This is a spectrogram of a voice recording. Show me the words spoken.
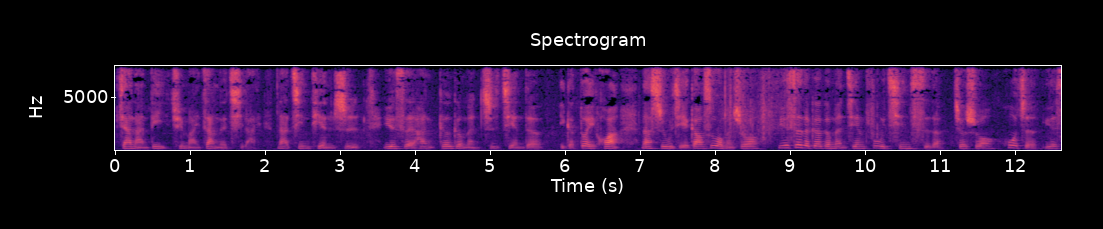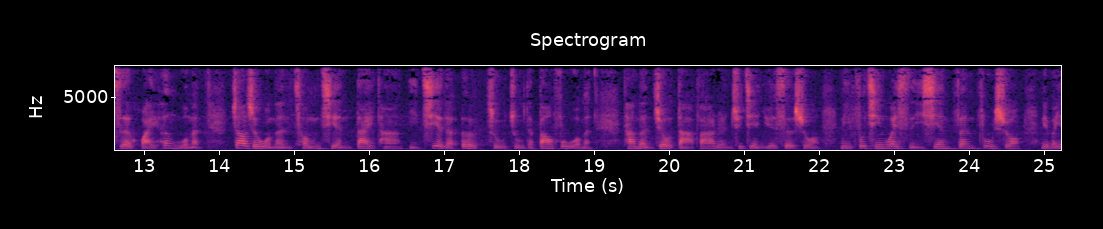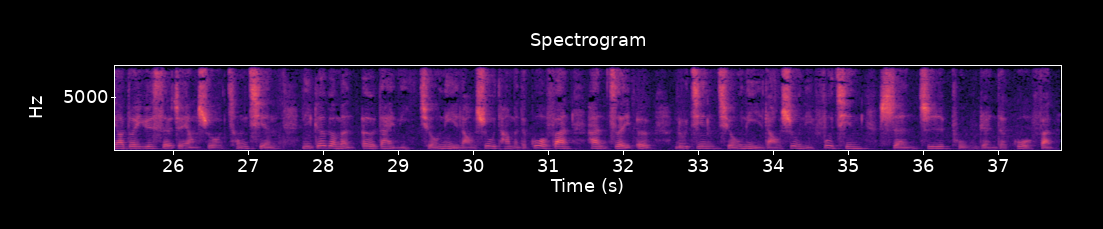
迦南地去埋葬了起来。那今天是约瑟和哥哥们之间的一个对话。那十五节告诉我们说，约瑟的哥哥们见父亲死了，就说：或者约瑟怀恨我们，照着我们从前待他一切的恶，足足的报复我们。他们就打发人去见约瑟，说：“你父亲未死以先，吩咐说，你们要对约瑟这样说：从前你哥哥们恶待你，求你饶恕他们的过犯和罪恶；如今求你饶恕你父亲神之仆人的过犯。”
